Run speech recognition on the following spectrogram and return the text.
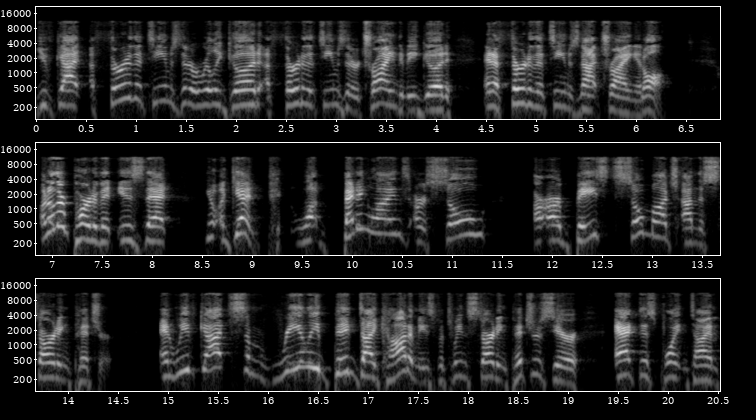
you've got a third of the teams that are really good, a third of the teams that are trying to be good, and a third of the teams not trying at all. Another part of it is that, you know, again, betting lines are so are, are based so much on the starting pitcher. And we've got some really big dichotomies between starting pitchers here at this point in time,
